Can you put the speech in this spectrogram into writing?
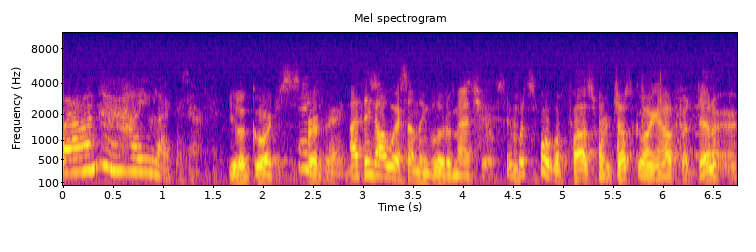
Alan. How do you like this outfit? You look gorgeous. It's Thank you perfect. very I think I'll wear something blue to match you. Say, what's all the fuss? We're just going out for dinner.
